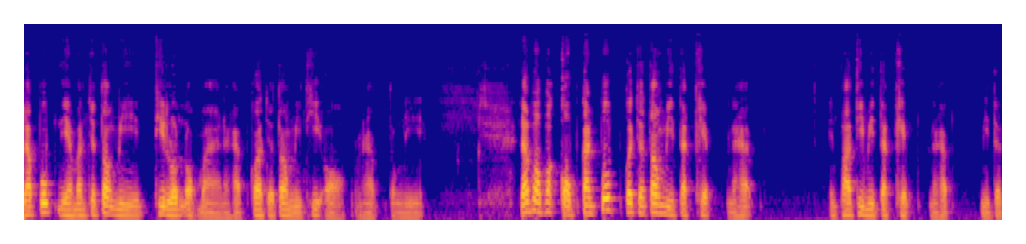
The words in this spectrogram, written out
แล้วปุ๊บเนี่ยมันจะต้องมีที่ล้นออกมานะครับ ก็จะต้องมีที่ออกนะครับ ตรงนี้ แล้วพอประกบกันปุ๊บก็จะต้องมีตะเข็บนะครับ เป็นพระที่มีตะเข็บนะครับ มีตะ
